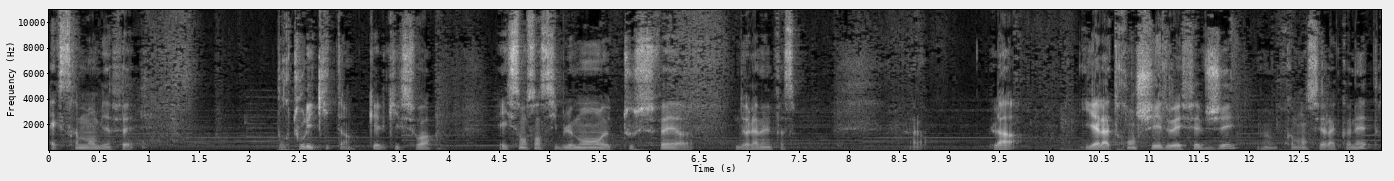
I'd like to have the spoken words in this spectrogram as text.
extrêmement bien fait. Pour tous les kits, hein, quels qu'ils soient. Et ils sont sensiblement tous faits de la même façon. Alors là, il y a la tranchée de FFG, hein, commencez à la connaître.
